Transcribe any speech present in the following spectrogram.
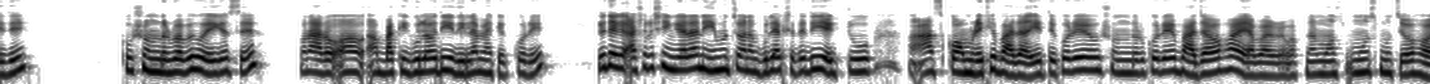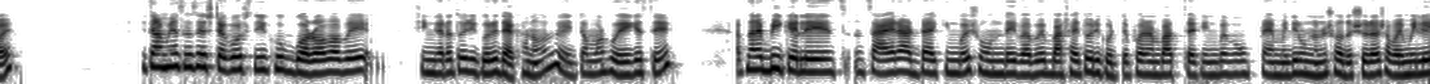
এই যে। খুব সুন্দরভাবে হয়ে গেছে। এখন আরও বাকিগুলোও দিয়ে দিলাম এক এক করে। এই যে আসলে সিঙ্গারা নিয়ম হচ্ছে অনেকগুলো একসাথে দিয়ে একটু আঁচ কম রেখে ভাজা, এতে করে সুন্দর করে ভাজাও হয়, আবার আপনার মুচমুচেও হয়। এটা আমি আজকে চেষ্টা করছি খুব ঘরোয়াভাবে সিঙ্গারা তৈরি করে দেখানোর এইটা আমার হয়ে গেছে। আপনারা বিকেলে চায়ের আড্ডায় কিংবা সন্ধ্যা এইভাবে বাসায় তৈরি করতে পারেন, বাচ্চা কিংবা ফ্যামিলির অন্যান্য সদস্যরা সবাই মিলে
